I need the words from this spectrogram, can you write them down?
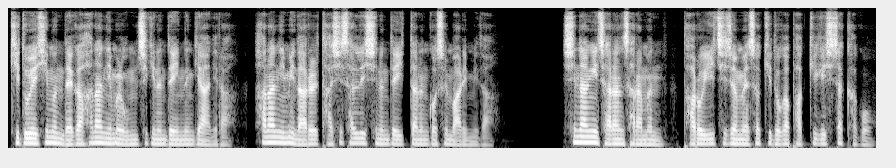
기도의 힘은 내가 하나님을 움직이는 데 있는 게 아니라 하나님이 나를 다시 살리시는 데 있다는 것을 말입니다. 신앙이 자란 사람은 바로 이 지점에서 기도가 바뀌기 시작하고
